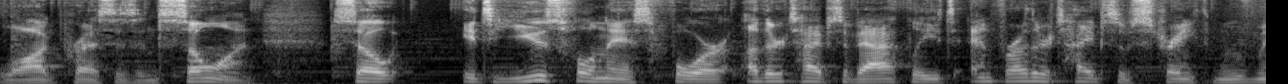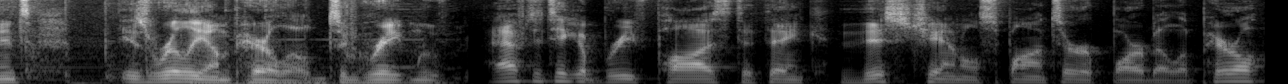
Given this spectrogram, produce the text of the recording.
log presses, and so on. So its usefulness for other types of athletes and for other types of strength movements is really unparalleled. It's a great movement. I have to take a brief pause to thank this channel sponsor, Barbell Apparel.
